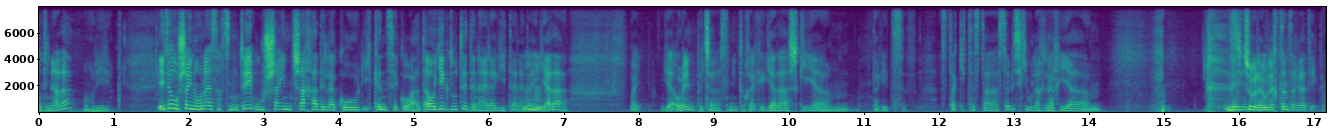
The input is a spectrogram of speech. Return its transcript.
urdina da, hori... Eta usain hona ezartzen dute, usain txaja delako hori kentzeko. Alta horiek dute dena eragiten, eta mm -hmm. da, bai, ja, orain petxaraz nitu rek, egia da, aski, um, dakit, ez dakit, ez da, ez da bizki ulargarria, um, Zure, ulertzen zergatik.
